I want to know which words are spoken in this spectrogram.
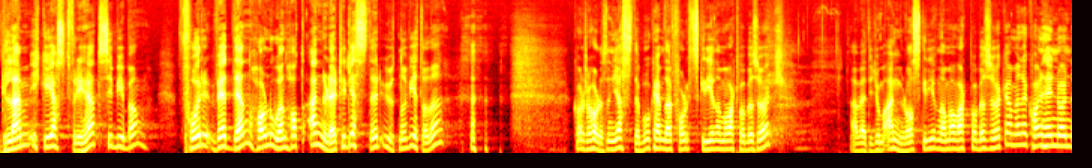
Glem ikke gjestfrihet, sier Bibelen. For ved den har noen hatt engler til gjester uten å vite det. Kanskje har du en gjestebok hjemme der folk skriver når de har vært på besøk. Jeg vet ikke om engler skriver når de har vært på besøk, men det kan hende noen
